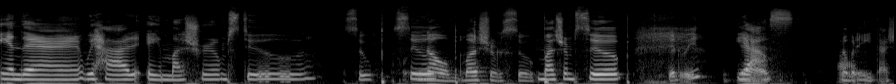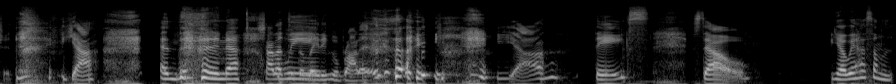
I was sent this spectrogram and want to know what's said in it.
and then we had a mushroom stew, Soup. Soup. No, mushroom soup. mushroom soup. Did we? Yeah. Yes. Nobody Um, eat that shit. Yeah, and then uh, Shout out to the lady who brought it. yeah, thanks. So, yeah, we had some.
